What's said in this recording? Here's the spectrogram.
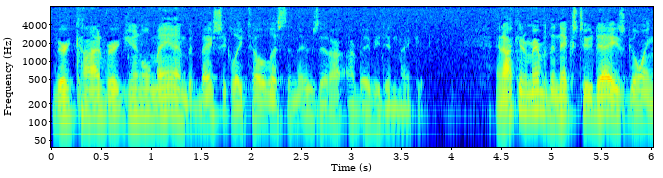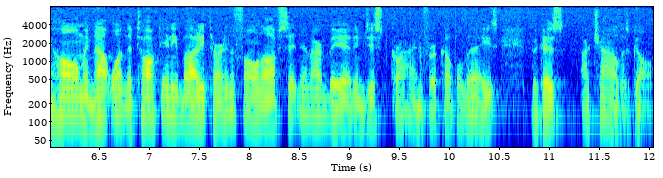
very kind, very gentle man, but basically told us the news that our, our baby didn't make it. And I can remember the next two days going home and not wanting to talk to anybody, turning the phone off, sitting in our bed, and just crying for a couple days because our child is gone.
